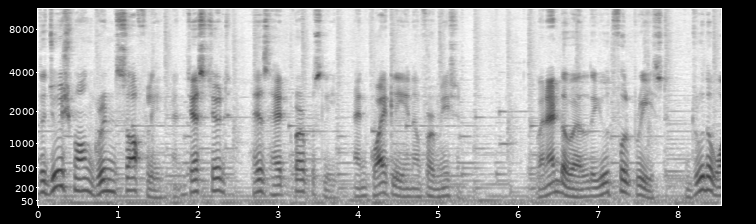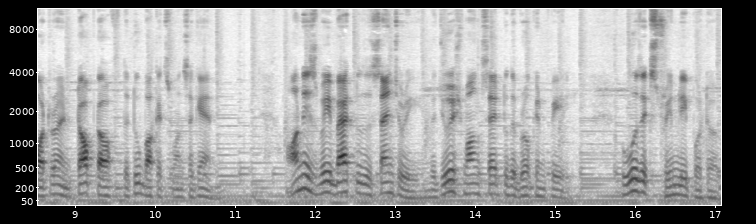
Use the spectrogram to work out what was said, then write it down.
The Jewish monk grinned softly and gestured his head purposely and quietly in affirmation. When at the well, the youthful priest drew the water and topped off the two buckets once again. On his way back to the sanctuary, the Jewish monk said to the broken pail, who was extremely perturbed,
